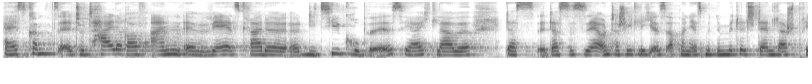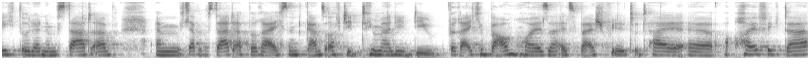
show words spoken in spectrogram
Es kommt äh, total darauf an, äh, wer jetzt gerade äh, die Zielgruppe ist. Ja, ich glaube, dass, dass es sehr unterschiedlich ist, ob man jetzt mit einem Mittelständler spricht oder einem Startup. Ähm, ich glaube, im Startup-Bereich sind ganz oft die Thema, die, die Bereiche Baumhäuser als Beispiel total äh, häufig da.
